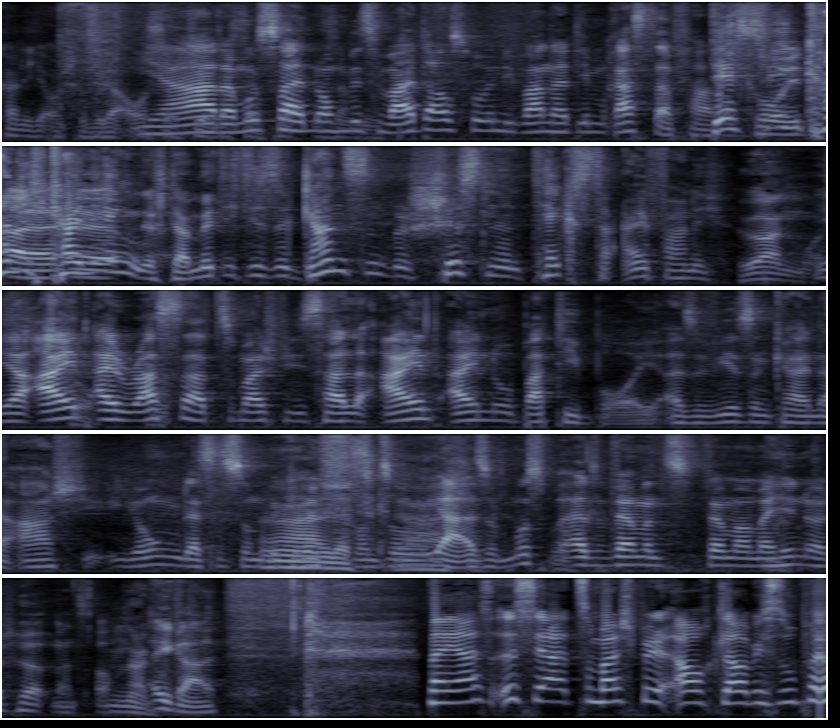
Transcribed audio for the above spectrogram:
Kann ich auch schon wieder aus. Ja, da musst du halt noch ein bisschen weiter ausholen. Die waren halt im Rastafari. Deswegen kann ich kein Englisch, damit ich diese ganzen beschissenen Texte einfach nicht hören muss. Ja, ein I Rasta hat zum Beispiel die Zeile Ain't I no Butty Boy. Also wir sind keine Arschjungen, das ist so ein Begriff Alles und so. klar. Ja, also muss also wenn man's, wenn man mal hinhört, hört man es auch. Na gut. Egal. Naja, es ist ja zum Beispiel auch, glaube ich, super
